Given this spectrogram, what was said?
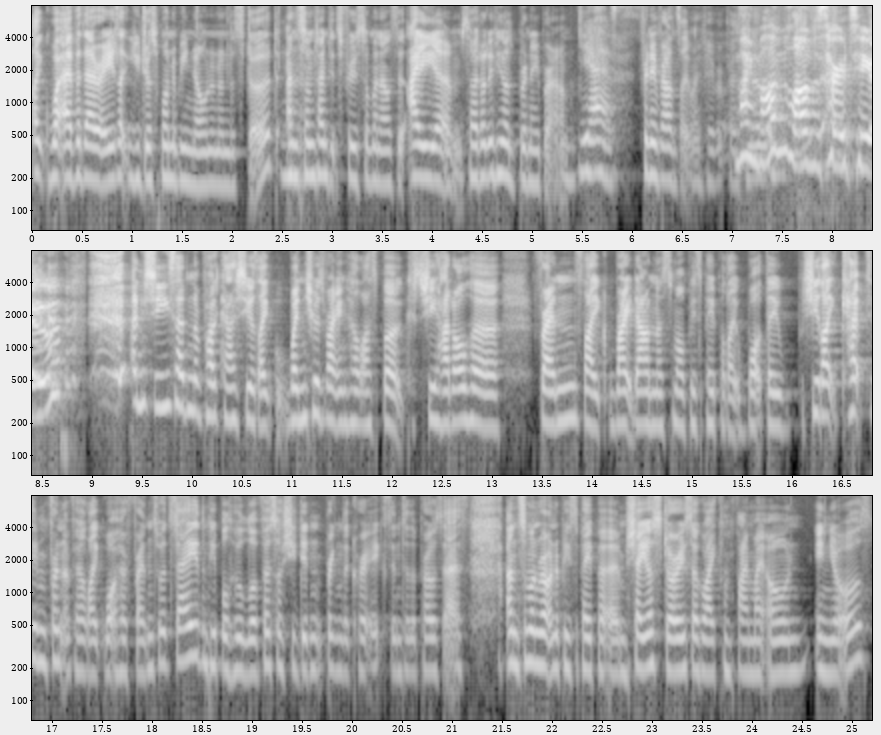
like whatever their age, like you just want to be known and understood, Mm-hmm. and sometimes it's through someone else's. I um so I don't know if you know Brene Brown. yes Brene Brown's like my favorite person. my ever. mom loves her too and she said in a podcast she was like when she was writing her last book she had all her friends like write down on a small piece of paper like what they she like kept in front of her like what her friends would say the people who love her so she didn't bring the critics into the process and someone wrote on a piece of paper um, share your story so i can find my own in yours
